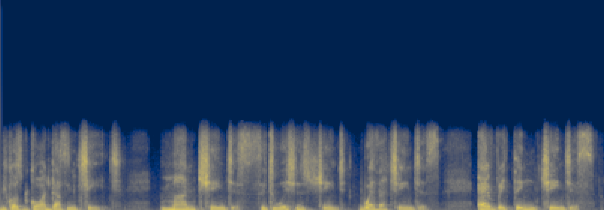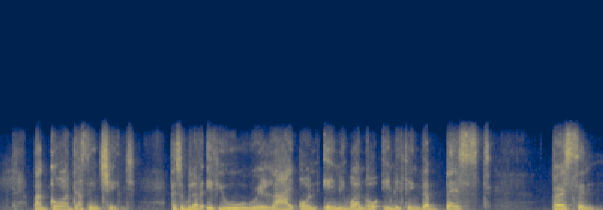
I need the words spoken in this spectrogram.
because God doesn't change. Man changes, situations change, weather changes, everything changes. But God doesn't change. And so, beloved, if you rely on anyone or anything, the best person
